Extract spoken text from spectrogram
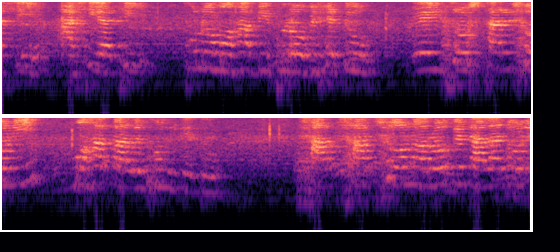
আসি, আসিয়াছি পুনঃ মহাবিপ্লব হেতু, এই স্রষ্টার শনি মহাকাল ধূমকেতু। সাত সাতশো নরক জ্বালা জ্বলে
